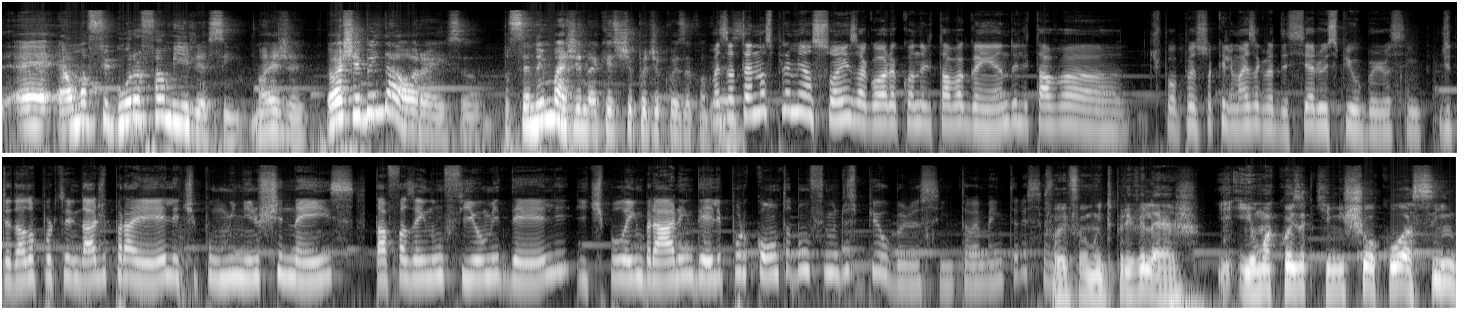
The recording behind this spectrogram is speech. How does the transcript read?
é é uma figura família assim, manja. Eu achei bem da hora isso. Você não imagina que esse tipo de coisa acontece. Mas até nas premiações agora quando ele tava ganhando, ele tava. Tipo, a pessoa que ele mais agradecia era o Spielberg, assim. De ter dado oportunidade para ele, tipo, um menino chinês tá fazendo um filme dele e, tipo, lembrarem dele por conta de um filme do Spielberg, assim. Então é bem interessante. Foi, foi muito privilégio. E, e uma coisa que me chocou, assim,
